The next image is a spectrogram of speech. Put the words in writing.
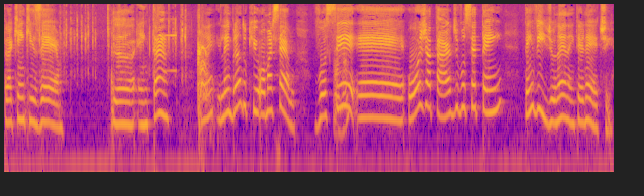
para quem quiser ah, entrar, né? E lembrando que, ô Marcelo, você Uhum. é, hoje à tarde você tem tem vídeo, né, na internet.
